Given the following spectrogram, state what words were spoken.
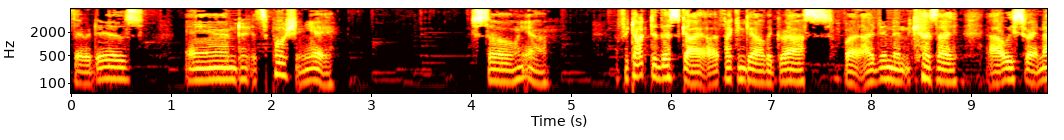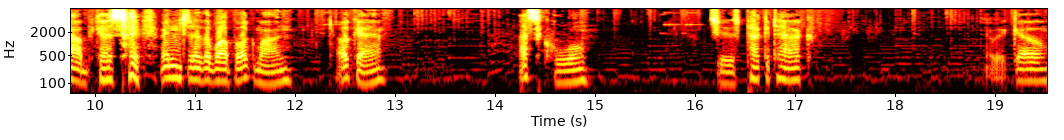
There it is, and it's a potion. Yay. So yeah, if we talk to this guy, uh, if I can get out of the grass, but I didn't because I at least right now because I ran into the wild Pokemon. Okay, that's cool. Choose Peck Attack. There we go.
